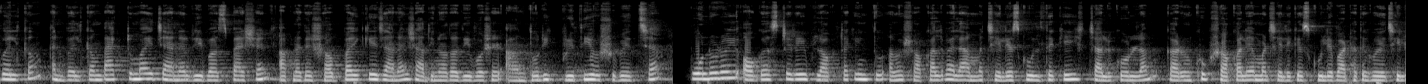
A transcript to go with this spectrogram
Welcome and welcome back to my channel ভিভাস প্যাশন আপনাদের সবাইকে জানাই স্বাধীনতা দিবসের আন্তরিক প্রীতি ও শুভেচ্ছা। পনেরোই অগস্টের এই ব্লগটা কিন্তু আমি সকালবেলা আমার ছেলে স্কুল থেকেই চালু করলাম, কারণ খুব সকালে আমার ছেলেকে স্কুলে পাঠাতে হয়েছিল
